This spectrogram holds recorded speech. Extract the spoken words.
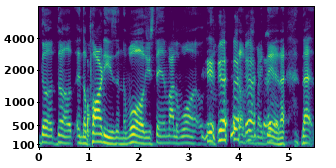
the the and the parties and the walls. You stand by the wall, right there. That that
